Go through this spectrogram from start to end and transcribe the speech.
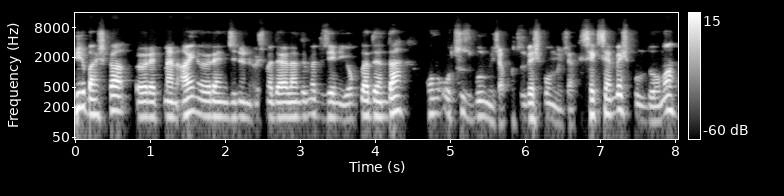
bir başka öğretmen aynı öğrencinin ölçme değerlendirme düzeyini yokladığında onu 30 bulmayacak, 35 bulmayacak. 85 bulduğumu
